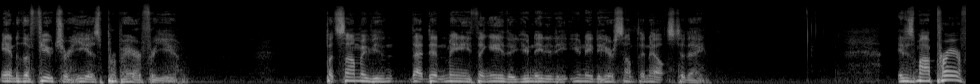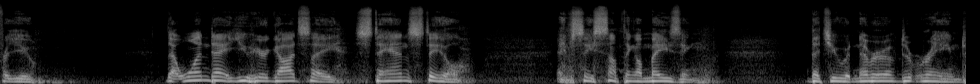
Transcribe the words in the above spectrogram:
into the future He has prepared for you. But some of you, that didn't mean anything either. You, needed you need to hear something else today. It is my prayer for you that one day you hear God say, Stand still and see something amazing that you would never have dreamed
